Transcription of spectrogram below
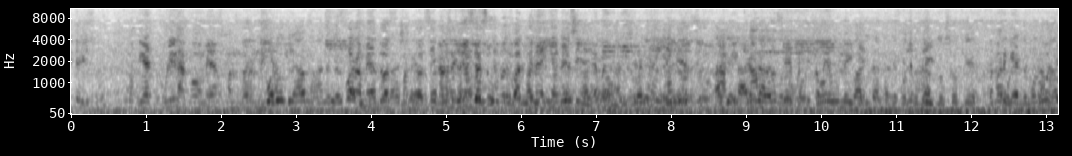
બેસી જઈશું તો ગેટ ખોલી નાખો અમે અંદર નહીં વડોદરા મહાનગર અમે દસ પંદર જઈ જશું રજૂઆત કરીને અહીંયા બેસી અહીંયા બેસશું, આજે પછી તમે એવું નહીં એટલે જોશો કે તમારે ગેટ ખોલવો છે,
